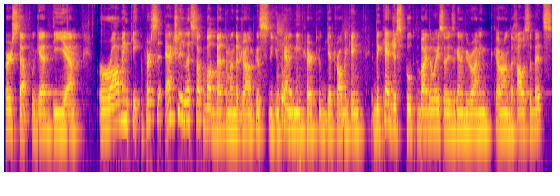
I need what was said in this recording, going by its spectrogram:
first up, we get the um, Robin King. First, actually, let's talk about Batman the Drowned because you kind of need her to get Robin King. The cat just pooped, by the way, so he's gonna be running around the house a bit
